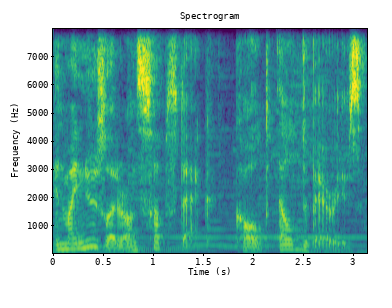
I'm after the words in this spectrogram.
in my newsletter on Substack called Elderberries.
